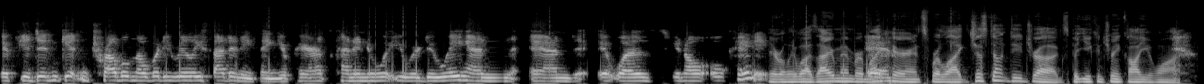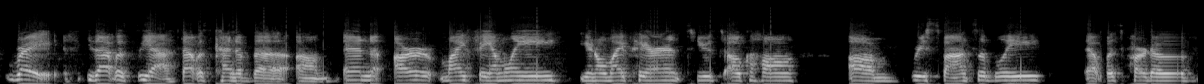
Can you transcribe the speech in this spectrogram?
if you didn't get in trouble, nobody really said anything. Your parents kind of knew what you were doing, and and it was you know okay. It really was. I remember my and, parents were like, "Just don't do drugs, but you can drink all you want." Right. That was yeah. That was kind of the um, and our my family. You know, my parents used alcohol um, responsibly. That was part of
